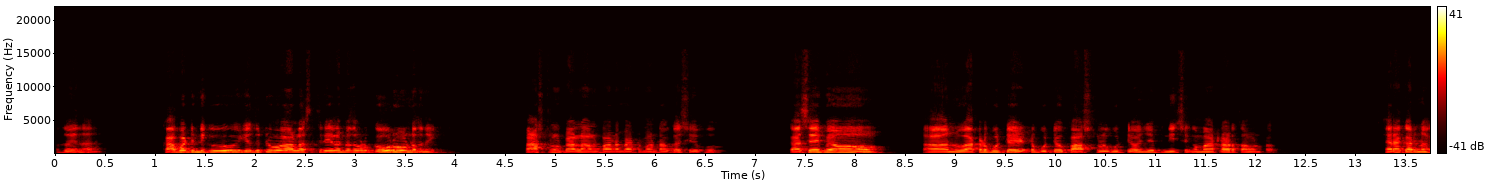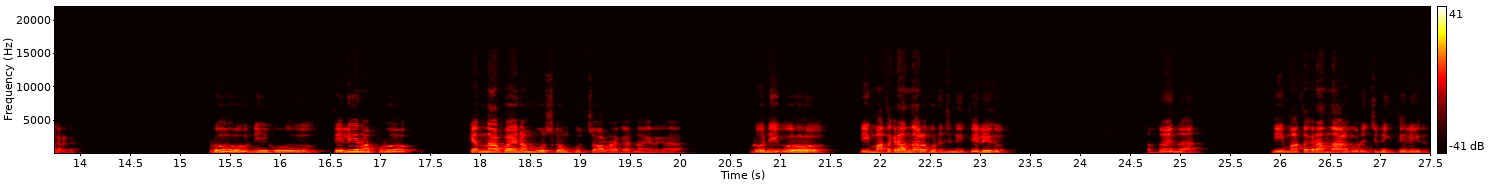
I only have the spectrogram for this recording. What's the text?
అర్థమైందా? కాబట్టి నీకు ఎదుటి వాళ్ళ స్త్రీల మీద కూడా గౌరవం ఉండదు నీకు. పాస్టర్లు పండబ పెట్టమంటావు కాసేపు. కాసేపు ఏమో నువ్వు అక్కడ పుట్టావు ఎట్ట పుట్టావు పాస్టర్లు పుట్టావు అని చెప్పి నీచంగా మాట్లాడుతూ ఉంటావు. ఎరా కరుణాకర్గా ఇప్పుడు నీకు తెలియనప్పుడు కింద పైన మూసుకొని కూర్చోవాలరా కరుణాకర్గా ఇప్పుడు నీకు నీ మత గ్రంథాల గురించి నీకు తెలియదు అర్థమైందా? నీ మత గ్రంథాల గురించి నీకు తెలియదు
